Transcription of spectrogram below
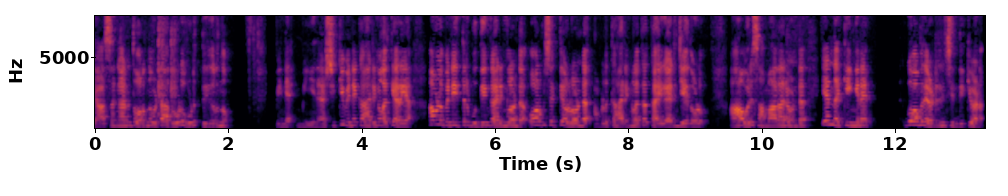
ഗ്യാസ് എങ്ങാനും തുറന്നു വിട്ടാൽ അതോടുകൂടി തീർന്നു. പിന്നെ മീനാക്ഷിക്ക് പിന്നെ കാര്യങ്ങളൊക്കെ അറിയാം. അവൾ പിന്നെ ഇത്ര ബുദ്ധിയും കാര്യങ്ങളുണ്ട്. ഓർമ്മശക്തി ഉള്ളതുകൊണ്ട് അവൾ കാര്യങ്ങളൊക്കെ കൈകാര്യം ചെയ്തോളും. ആ ഒരു സമാധാനമുണ്ട് എന്നൊക്കെ ഇങ്ങനെ ഗോമതിയോടനെ ചിന്തിക്കുവാണ്.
